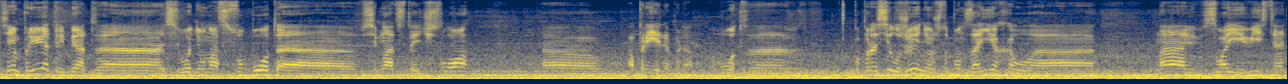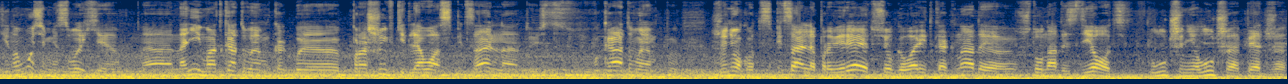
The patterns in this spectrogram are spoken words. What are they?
Всем привет, ребят! Э, Сегодня у нас суббота, 17 число э, апреля, блин. Вот, э, попросил Женю, чтобы он заехал э, на своей Вести 1.8 СВХи. Э, На ней мы откатываем как бы прошивки для вас специально, то есть выкатываем. Женек вот специально проверяет, все говорит как надо, что надо сделать, лучше, не лучше, опять же.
